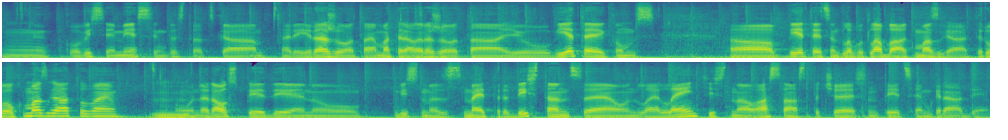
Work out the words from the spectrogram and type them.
mm, ko visiem iesaka, tas tāds kā arī ražotāju, materiālu ražotāju ieteikums. Uh, ieteicam, lai būtu labāk mazgāt roku mazgātuvē mm. -hmm. un ar augstspiedienu vismaz metra distancē, un lai leņķis nav asās pa 45 grādiem.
